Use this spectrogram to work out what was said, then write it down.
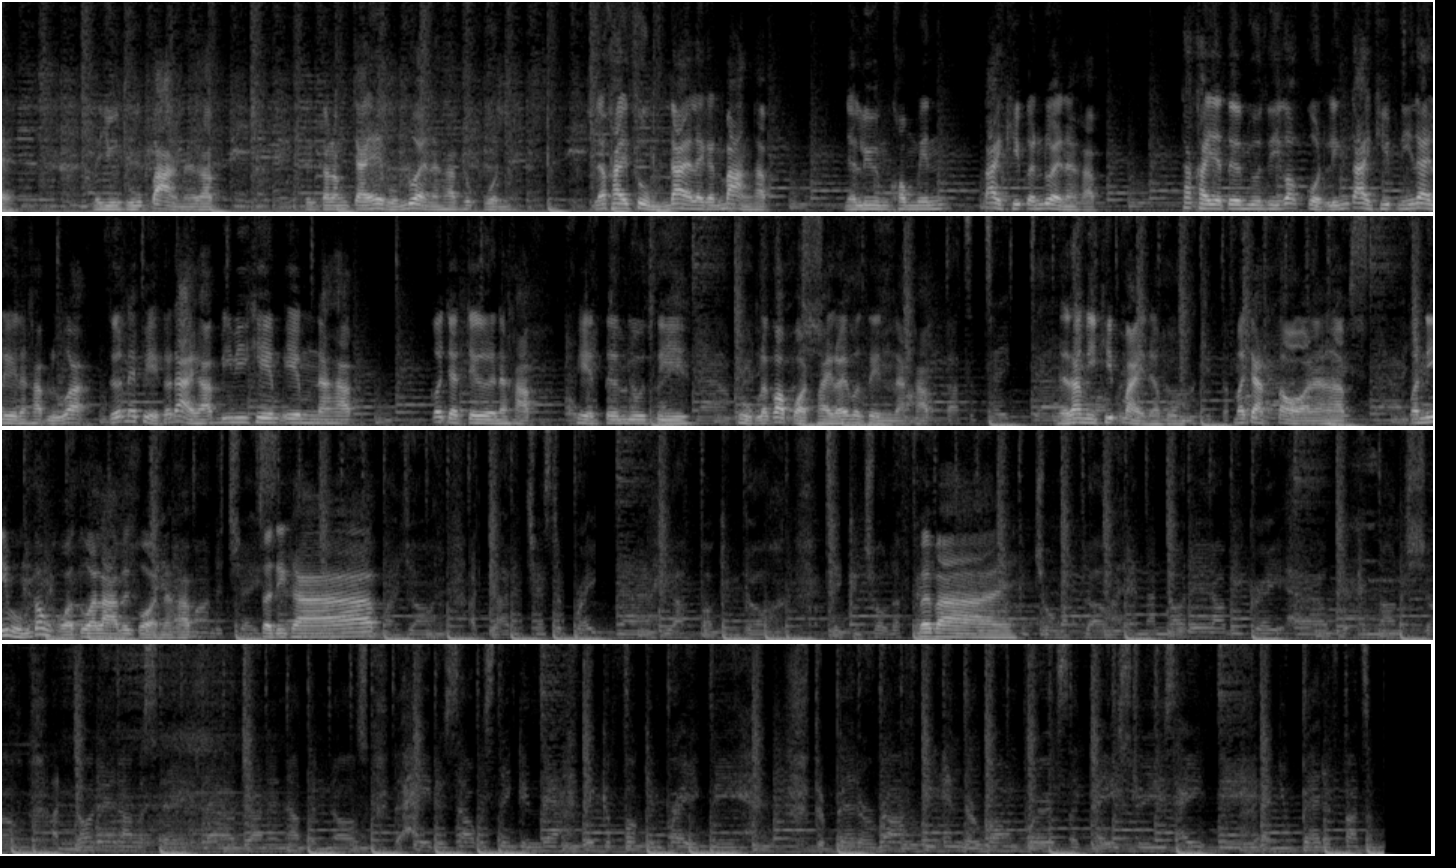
ใน YouTube บ้างนะครับ เป็นกำลังใจให้ผมด้วยนะครับ ทุกคน แล้วใครสุ่มได้อะไรกันบ้างครับ อย่าลืมคอมเมนต์ใต้คลิปกันด้วยนะครับ ถ้าใครจะเติม UC ก็กดลิงก์ใต้คลิปนี้ได้เลยนะครับ หรือว่าเซิร์ชในเพจก็ได้ครับ BBKMM นะครับ ก็จะเจอนะครับ เพจเติม UC ถูกแล้วก็ปลอดภัย 100%นะครับเดี๋ยวถ้ามีคลิปใหม่เดี๋ยวผมมาจัดต่อนะครับ วันนี้ผมต้องขอตัวลาไปก่อนนะครับ สวัสดีครับ บ๊ายบาย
